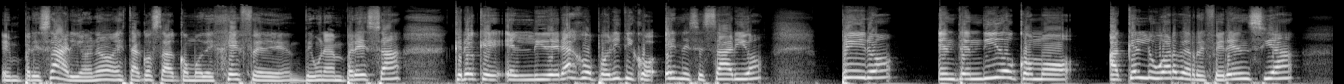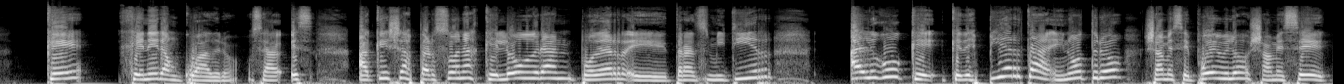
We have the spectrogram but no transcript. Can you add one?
empresario, ¿no? Esta cosa como de jefe de, una empresa. Creo que el liderazgo político es necesario, pero entendido como aquel lugar de referencia que genera un cuadro. O sea, es aquellas personas que logran poder eh, transmitir algo que, que despierta en otro, llámese pueblo, llámese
